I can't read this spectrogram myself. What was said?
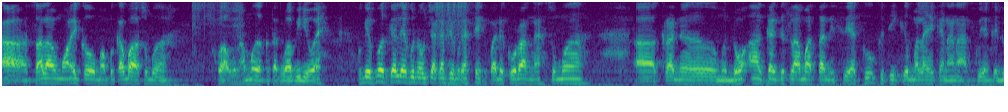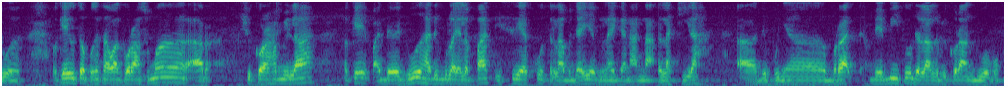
Ah, Assalamualaikum, apa khabar semua? Wow, lama aku tak keluar video eh. Okay, first kali aku nak ucapkan terima kasih kepada korang eh, semua uh, kerana mendoakan keselamatan isteri aku ketika melahirkan anak aku yang kedua. Okay, untuk pengetahuan korang semua, syukur Alhamdulillah, okay, pada dua hari bulan yang lepas, isteri aku telah berjaya melahirkan anak lelaki lah. Uh, dia punya berat baby tu dalam lebih kurang 2.8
